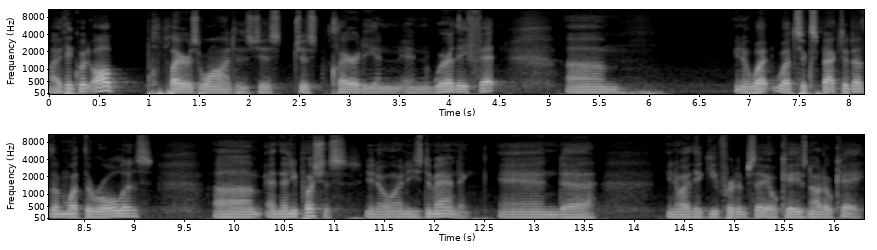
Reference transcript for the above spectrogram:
I think what all players want is just, just clarity and, and where they fit. Um, you know, what, what's expected of them, what the role is. Um, and then he pushes, you know, and he's demanding. And, uh, you know, I think you've heard him say, okay is not okay,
